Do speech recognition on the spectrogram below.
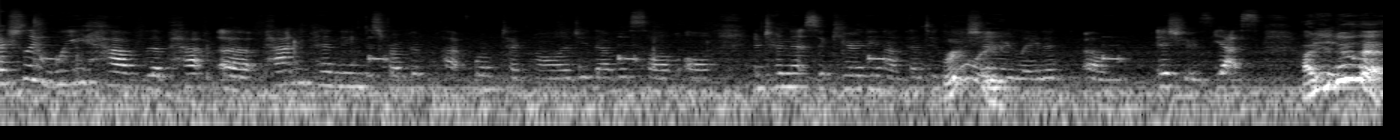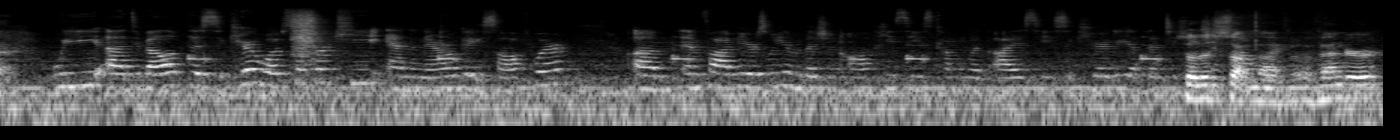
Actually, we have the pat- uh, patent pending disruptive platform technology that will solve all internet security and authentication Really? related um, issues. Yes. How do you We- do that? We uh, developed the secure web server key and the narrow gate software. Um, in five years, we envision all PCs coming with ISE security authentication. So this is something like a vendor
